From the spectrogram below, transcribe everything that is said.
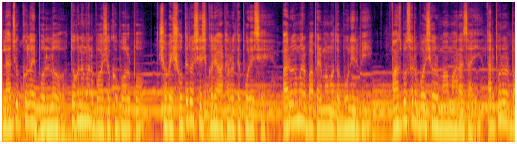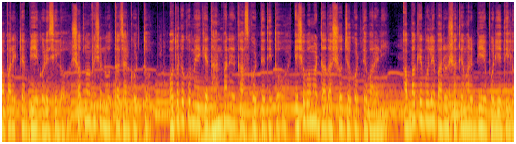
লাজুক গলায় বলল, তখন আমার বয়সও খুব অল্প। সবে সতেরো শেষ করে আঠারোতে পড়েছে। পারু আমার বাপের মামাতো বোনের মেয়ে। পাঁচ বছর বয়সে ওর মা মারা যায়। তারপর ওর বাবার একটা বিয়ে করেছিল। সৎমা ভীষণ অত্যাচার করত। অতটুকু মেয়েকে ধান পানের কাজ করতে দিত। এসব আমার দাদা সহ্য করতে পারেনি। আব্বাকে বলে পারুর সাথে আমার বিয়ে পড়িয়ে দিল।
